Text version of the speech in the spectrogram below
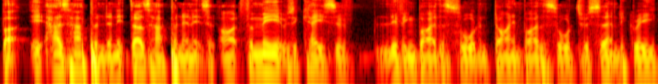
but it has happened and it does happen. And it's uh, for me, it was a case of living by the sword and dying by the sword to a certain degree.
